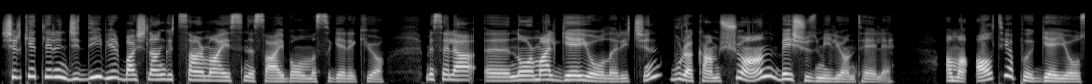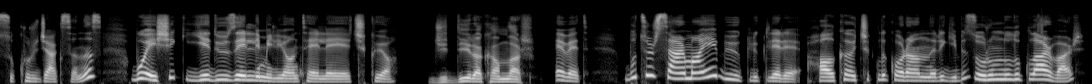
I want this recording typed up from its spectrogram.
şirketlerin ciddi bir başlangıç sermayesine sahip olması gerekiyor. Mesela e, normal GYO'lar için bu rakam şu an 500 milyon TL. Ama altyapı GYO'su kuracaksanız bu eşik 750 milyon TL'ye çıkıyor. Ciddi rakamlar. Evet, bu tür sermaye büyüklükleri, halka açıklık oranları gibi zorunluluklar var.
